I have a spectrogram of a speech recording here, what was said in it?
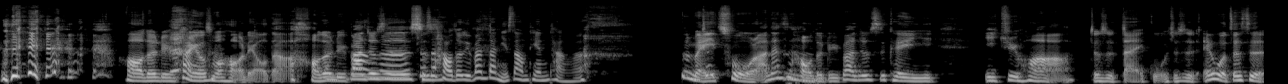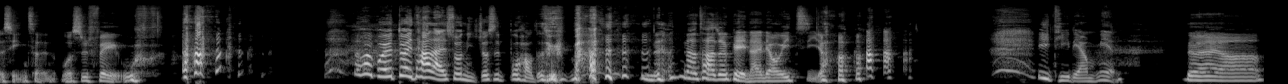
好的旅伴有什么好聊的啊？好的旅伴就是、啊、就是好的旅伴带你上天堂啊，是没错啦。但是好的旅伴就是可以一句话就是带过，就是诶，我这次的行程我是废物。那会不会对他来说，你就是不好的旅伴？那那他就可以来聊一集啊，一体两面。对啊，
